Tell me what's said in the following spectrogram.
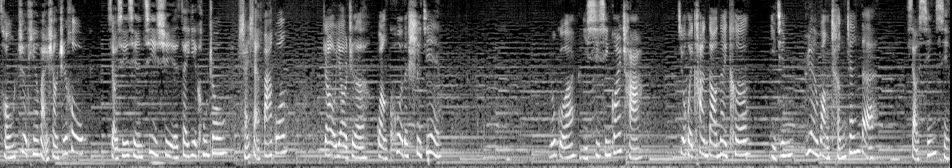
从这天晚上之后，小星星继续在夜空中闪闪发光，照耀着广阔的世界。如果你细心观察，就会看到那颗已经愿望成真的小星星。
